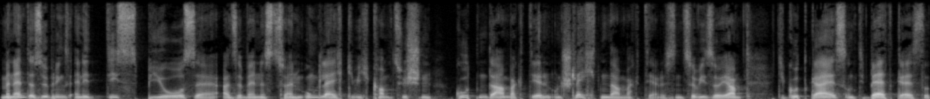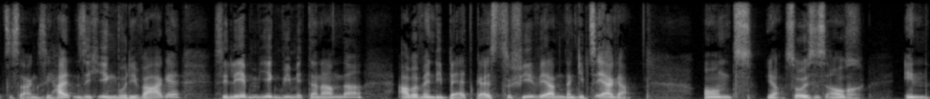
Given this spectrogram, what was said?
Man nennt das übrigens eine Dysbiose, also wenn es zu einem Ungleichgewicht kommt zwischen guten Darmbakterien und schlechten Darmbakterien. Das sind sowieso ja die Good Guys und die Bad Guys sozusagen. Sie halten sich irgendwo die Waage, sie leben irgendwie miteinander, aber wenn die Bad Guys zu viel werden, dann gibt es Ärger. Und ja, so ist es auch in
